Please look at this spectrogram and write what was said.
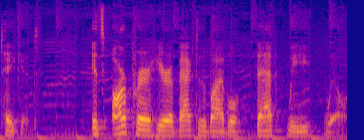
take it? It's our prayer here at Back to the Bible that we will.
